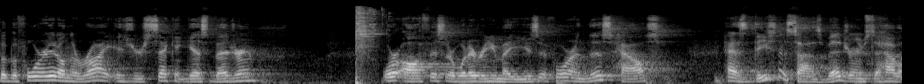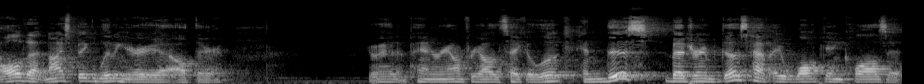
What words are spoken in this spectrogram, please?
but before it on the right is your second guest bedroom or office or whatever you may use it for. And this house has decent sized bedrooms to have all of that nice big living area out there. Go ahead and pan around for y'all to take a look. And this bedroom does have a walk-in closet.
